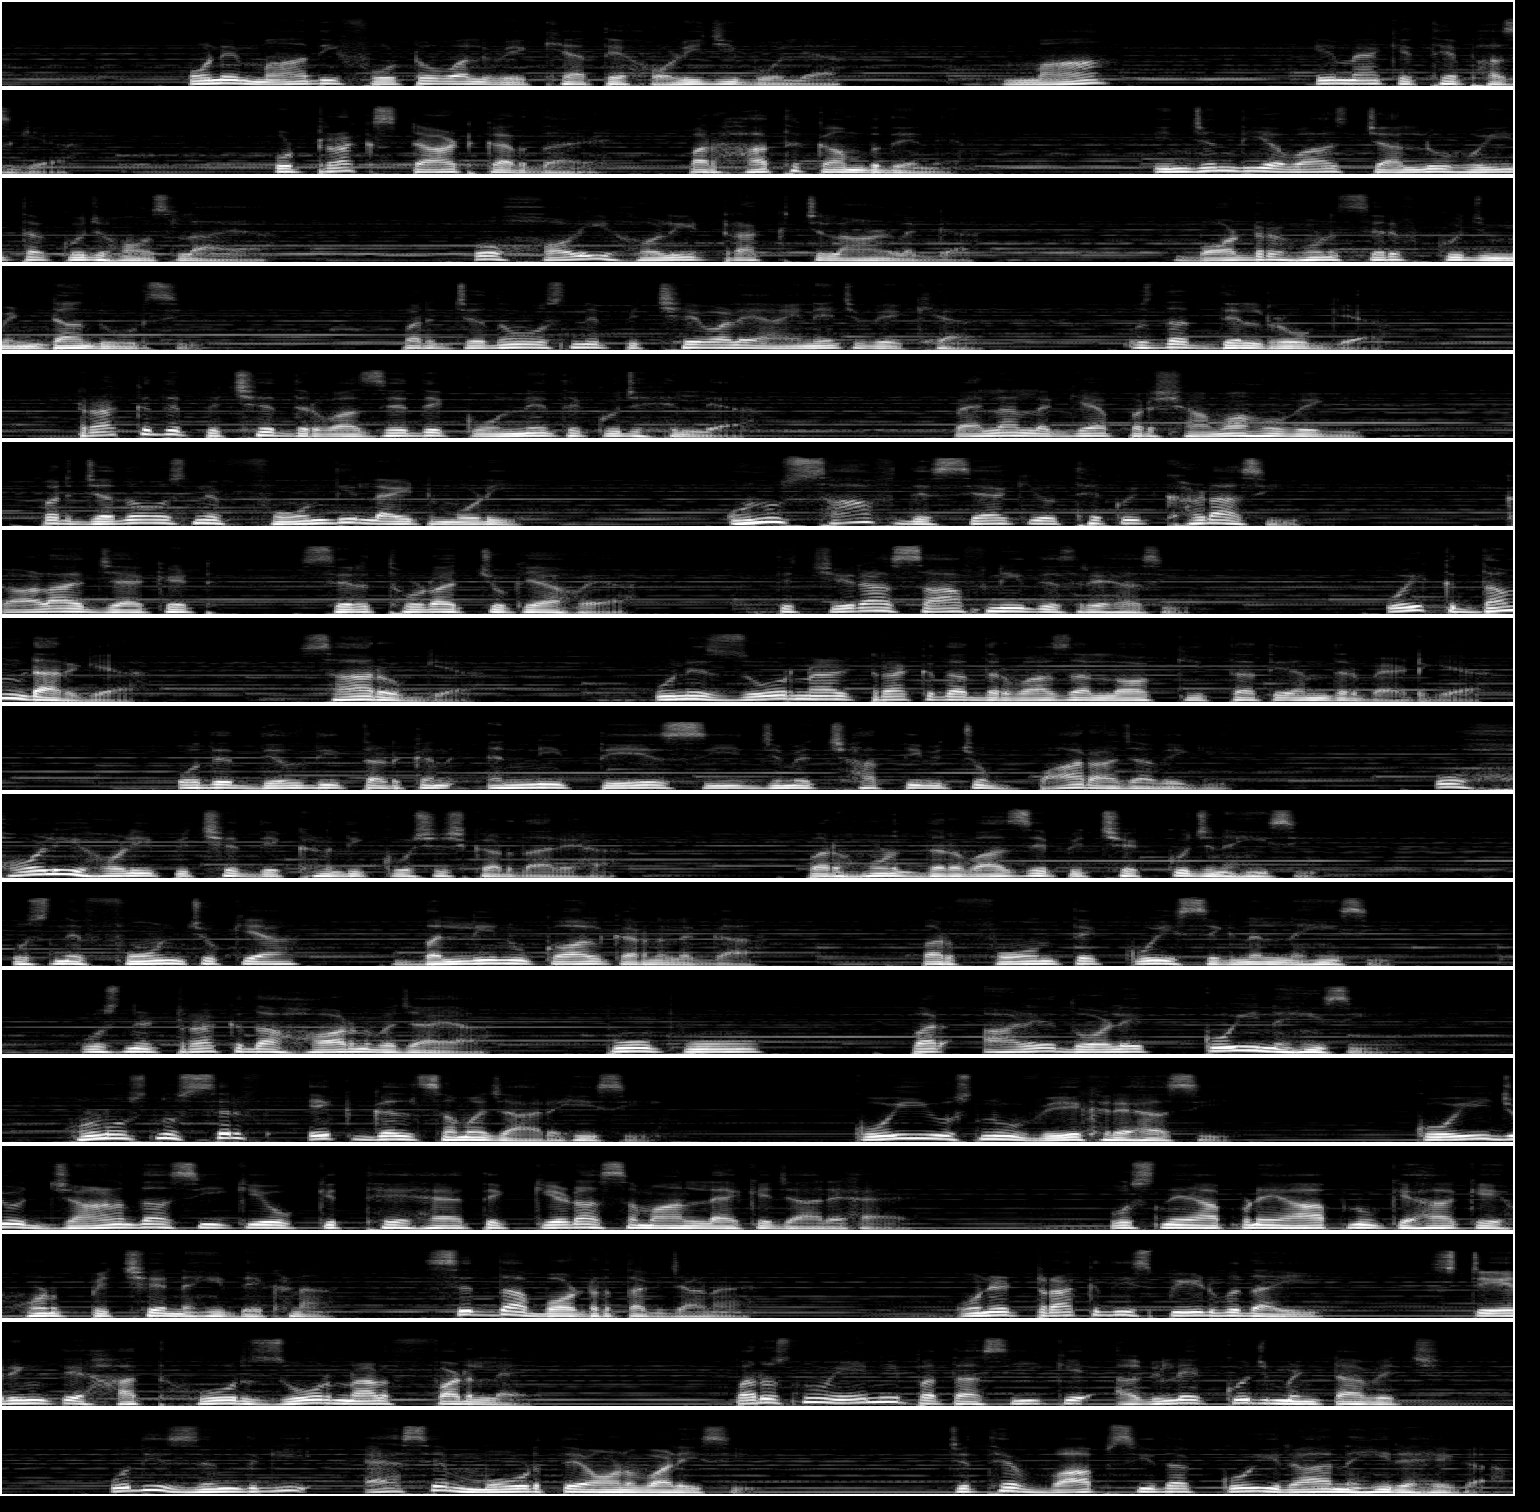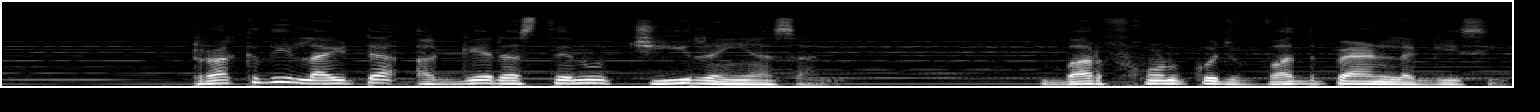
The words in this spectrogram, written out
ਉਹਨੇ ਮਾਂ ਦੀ ਫੋਟੋ ਵੱਲ ਵੇਖਿਆ ਤੇ ਹੌਲੀ ਜੀ ਬੋਲਿਆ, ਮਾਂ, ਇਹ ਮੈਂ ਕਿੱਥੇ ਫਸ ਗਿਆ? ਉਹ ਟਰੱਕ ਸਟਾਰਟ ਕਰਦਾ ਹੈ, ਪਰ ਹੱਥ ਕੰਬਦੇ ਨੇ। ਇੰਜਨ ਦੀ ਆਵਾਜ਼ ਚਾਲੂ ਹੋਈ ਤਾਂ ਕੁਝ ਹੌਸਲਾ ਆਇਆ। ਉਹ ਹੌਲੀ-ਹੌਲੀ ਟਰੱਕ ਚਲਾਉਣ ਲੱਗਾ। ਬਾਰਡਰ ਹੁਣ ਸਿਰਫ ਕੁਝ ਮਿੰਟਾਂ ਦੂਰ ਸੀ। ਪਰ ਜਦੋਂ ਉਸਨੇ ਪਿੱਛੇ ਵਾਲੇ ਆਇਨੇ 'ਚ ਵੇਖਿਆ, ਉਸਦਾ ਦਿਲ ਰੁਕ ਗਿਆ। ਟਰੱਕ ਦੇ ਪਿੱਛੇ ਦਰਵਾਜ਼ੇ ਦੇ ਕੋਨੇ ਤੇ ਕੁਝ ਹਿੱਲਿਆ। ਪਹਿਲਾਂ ਲੱਗਿਆ ਪਰਛਾਵਾਂ ਹੋਵੇਗੀ, ਪਰ ਜਦੋਂ ਉਸਨੇ ਫੋਨ ਦੀ ਲਾਈਟ ਮੋੜੀ, ਉਹਨੂੰ ਸਾਫ਼ ਦਿਸਿਆ ਕਿ ਉੱਥੇ ਕੋਈ ਖੜਾ ਸੀ। ਕਾਲਾ ਜੈਕਟ ਸਿਰ ਥੋੜਾ ਝੁਕਿਆ ਹੋਇਆ। ਤੇ ਚਿਹਰਾ ਸਾਫ਼ ਨਹੀਂ ਦਿਸ ਰਿਹਾ ਸੀ। ਉਹ ਇੱਕਦਮ ਡਰ ਗਿਆ, ਸਾਹ ਰੁਕ ਗਿਆ। ਉਹਨੇ ਜ਼ੋਰ ਨਾਲ ਟਰੱਕ ਦਾ ਦਰਵਾਜ਼ਾ ਲੌਕ ਕੀਤਾ ਤੇ ਅੰਦਰ ਬੈਠ ਗਿਆ। ਉਹਦੇ ਦਿਲ ਦੀ ਧੜਕਨ ਇੰਨੀ ਤੇਜ਼ ਸੀ ਜਿਵੇਂ ਛਾਤੀ ਵਿੱਚੋਂ ਬਾਹਰ ਆ ਜਾਵੇਗੀ। ਉਹ ਹੌਲੀ-ਹੌਲੀ ਪਿੱਛੇ ਦੇਖਣ ਦੀ ਕੋਸ਼ਿਸ਼ ਕਰਦਾ ਰਿਹਾ, ਪਰ ਹੁਣ ਦਰਵਾਜ਼ੇ ਪਿੱਛੇ ਕੁਝ ਨਹੀਂ ਸੀ। ਉਸਨੇ ਫੋਨ ਚੁੱਕਿਆ, ਬੱਲੀ ਨੂੰ ਕਾਲ ਕਰਨ ਲੱਗਾ, ਪਰ ਫੋਨ ਤੇ ਕੋਈ ਸਿਗਨਲ ਨਹੀਂ ਸੀ। ਉਸਨੇ ਟਰੱਕ ਦਾ ਹਾਰਨ ਵਜਾਇਆ ਪੂੰ ਪੂੰ ਪਰ ਆਲੇ-ਦੁਆਲੇ ਕੋਈ ਨਹੀਂ ਸੀ। ਹੁਣ ਉਸ ਨੂੰ ਸਿਰਫ ਇੱਕ ਗੱਲ ਸਮਝ ਆ ਰਹੀ ਸੀ। ਕੋਈ ਉਸ ਨੂੰ ਵੇਖ ਰਿਹਾ ਸੀ। ਕੋਈ ਜੋ ਜਾਣਦਾ ਸੀ ਕਿ ਉਹ ਕਿੱਥੇ ਹੈ ਤੇ ਕਿਹੜਾ ਸਮਾਨ ਲੈ ਕੇ ਜਾ ਰਿਹਾ ਹੈ। ਉਸਨੇ ਆਪਣੇ ਆਪ ਨੂੰ ਕਿਹਾ ਕਿ ਹੁਣ ਪਿੱਛੇ ਨਹੀਂ ਦੇਖਣਾ, ਸਿੱਧਾ ਬਾਰਡਰ ਤੱਕ ਜਾਣਾ ਹੈ। ਉਹਨੇ ਟਰੱਕ ਦੀ ਸਪੀਡ ਵਧਾਈ, ਸਟੀਅਰਿੰਗ ਤੇ ਹੱਥ ਹੋਰ ਜ਼ੋਰ ਨਾਲ ਫੜ ਲਏ। ਪਰ ਉਸ ਨੂੰ ਇਹ ਨਹੀਂ ਪਤਾ ਸੀ ਕਿ ਅਗਲੇ ਕੁਝ ਮਿੰਟਾਂ ਵਿੱਚ ਉਹਦੀ ਜ਼ਿੰਦਗੀ ਐਸੇ ਮੋੜ ਤੇ ਆਉਣ ਵਾਲੀ ਸੀ। ਜਿੱਥੇ ਵਾਪਸੀ ਦਾ ਕੋਈ ਰਾਹ ਨਹੀਂ ਰਹੇਗਾ। ਟਰੱਕ ਦੀ ਲਾਈਟਾਂ ਅੱਗੇ ਰਸਤੇ ਨੂੰ ਚੀਰ ਰਹੀਆਂ ਸਨ। ਬਰਫ਼ ਹੁਣ ਕੁਝ ਵੱਧ ਪੈਣ ਲੱਗੀ ਸੀ।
